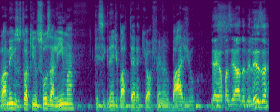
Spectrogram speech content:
Olá amigos, eu estou aqui no Souza Lima, com esse grande batera aqui, ó, Fernando Baggio. E aí rapaziada, beleza?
